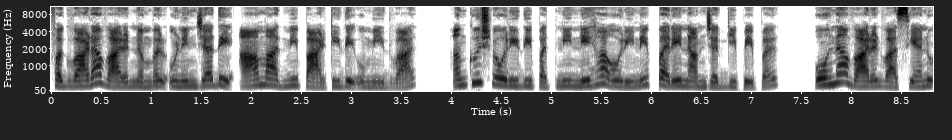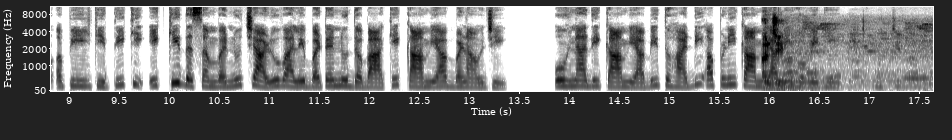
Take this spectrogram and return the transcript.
ਫਗਵਾੜਾ ਵਾਰਡ ਨੰਬਰ 49 ਦੇ ਆਮ ਆਦਮੀ ਪਾਰਟੀ ਦੇ ਉਮੀਦਵਾਰ ਅੰਕੁਸ਼ ਔਰੀ ਦੀ ਪਤਨੀ ਨੇਹਾ ਔਰੀ ਨੇ ਭਰੇ ਨਾਮਜ਼ਦਗੀ ਪੇਪਰ ਉਹਨਾਂ ਵਾਰਡ ਵਾਸੀਆਂ ਨੂੰ ਅਪੀਲ ਕੀਤੀ ਕਿ 21 ਦਸੰਬਰ ਨੂੰ ਝਾੜੂ ਵਾਲੇ ਬਟਨ ਨੂੰ ਦਬਾ ਕੇ ਕਾਮਯਾਬ ਬਣਾਓ ਜੀ। ਉਹਨਾਂ ਦੀ ਕਾਮਯਾਬੀ ਤੁਹਾਡੀ ਆਪਣੀ ਕਾਮਯਾਬੀ ਹਾਂਜੀ। ਹੋਵੇਗੀ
